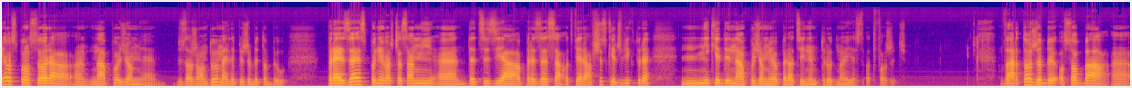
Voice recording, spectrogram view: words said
miał sponsora na poziomie zarządu. Najlepiej, żeby to był prezes, ponieważ czasami e, decyzja prezesa otwiera wszystkie drzwi, które niekiedy na poziomie operacyjnym trudno jest otworzyć. Warto, żeby osoba e,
